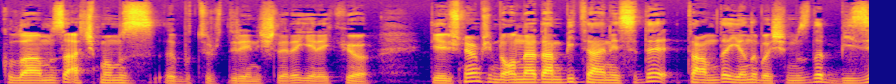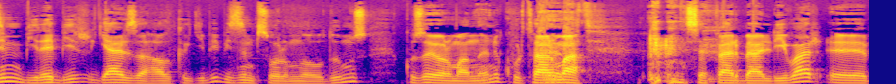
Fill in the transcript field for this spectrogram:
kulağımızı açmamız e, bu tür direnişlere gerekiyor diye düşünüyorum. Şimdi onlardan bir tanesi de tam da yanı başımızda bizim birebir Gerze halkı gibi bizim sorumlu olduğumuz kuzey ormanlarını kurtarma evet. seferberliği var. Ee,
